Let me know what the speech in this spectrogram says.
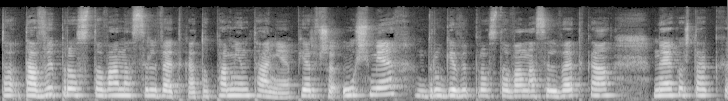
to, ta wyprostowana sylwetka, to pamiętanie. Pierwsze uśmiech, drugie wyprostowana sylwetka, no jakoś tak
